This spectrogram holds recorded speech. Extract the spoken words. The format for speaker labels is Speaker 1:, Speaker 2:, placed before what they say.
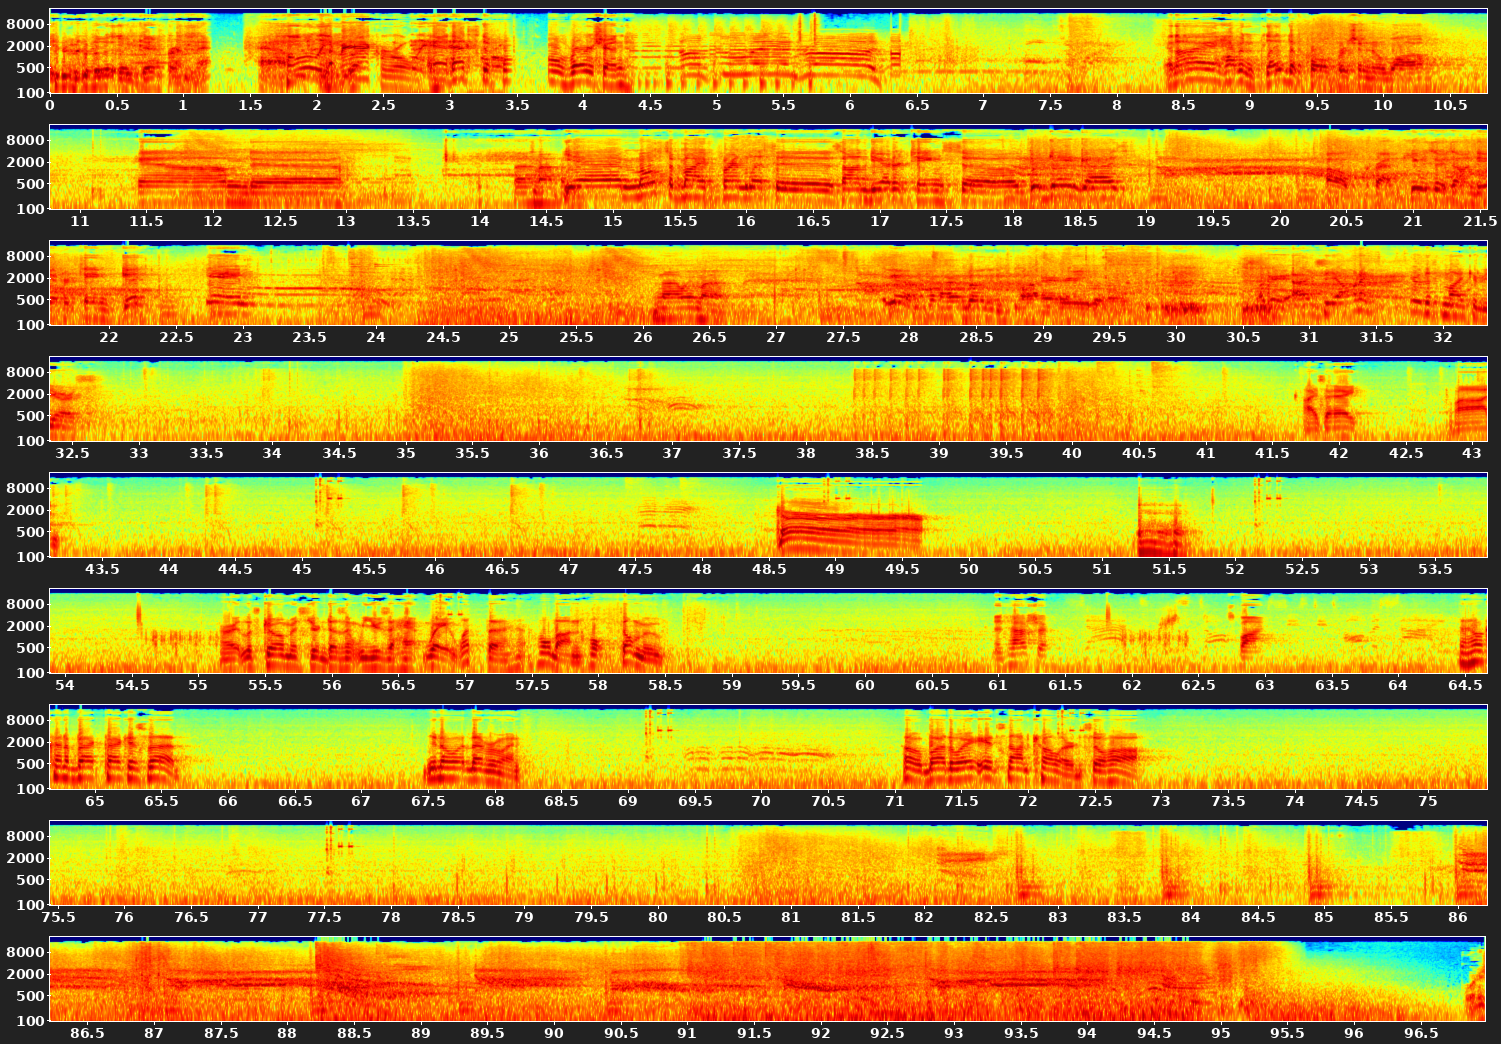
Speaker 1: completely different now.
Speaker 2: Holy mackerel!
Speaker 3: Yeah, that's the full version.
Speaker 4: Uncle Android!
Speaker 3: And I haven't played the full version in a while. And, uh, yeah, most of my friend list is on the other team, so good game, guys. Oh, crap, User's on the other team. Good game.
Speaker 1: Now we might. Yeah, at fire, you.
Speaker 5: Okay, actually, I want to hear this mic of yours. I say, come on. Grrr. All right, let's go, Mister. Doesn't use a hand. Wait, what the? Hold on. Hold, don't move.
Speaker 2: Natasha. Spine.
Speaker 5: The hell kind of backpack is that? You know what? Never mind. Oh, by the way, it's not colored, so ha.
Speaker 6: What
